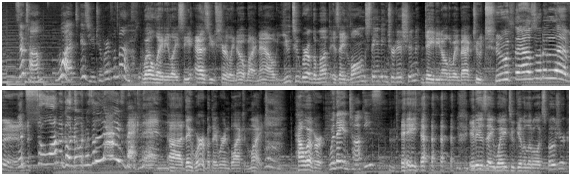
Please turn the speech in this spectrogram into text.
month. So, Tom, what is YouTuber of the month? Well, Lady Lacey, as you surely know by now, YouTuber of the Month is a long-standing tradition dating all the way back to 2011. It's so long ago, no one was alive back then. Uh, they were, but they were in black and white. However, Were they in talkies? they it is a way to give a little exposure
